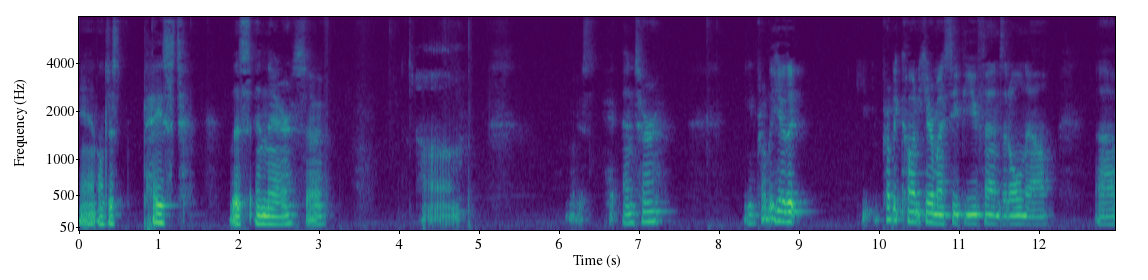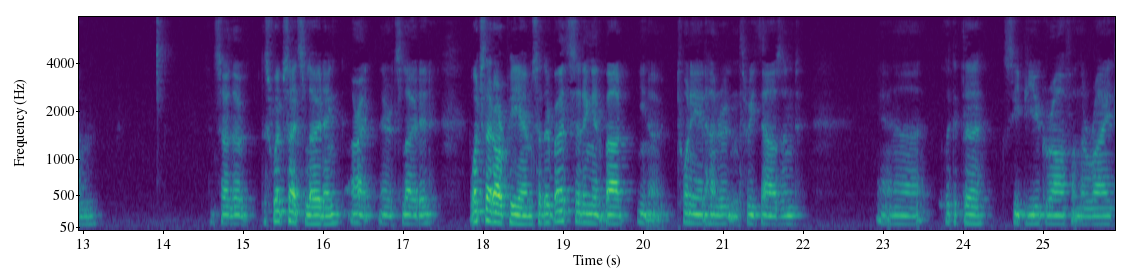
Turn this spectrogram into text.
And I'll just paste this in there. So um, we'll just hit enter. You can probably hear that you probably can't hear my CPU fans at all now. Um, so the, this website's loading. All right, there it's loaded. Watch that RPM. So they're both sitting at about, you know, 2800 and 3000. And uh, look at the CPU graph on the right.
